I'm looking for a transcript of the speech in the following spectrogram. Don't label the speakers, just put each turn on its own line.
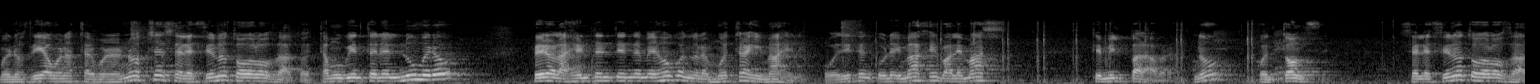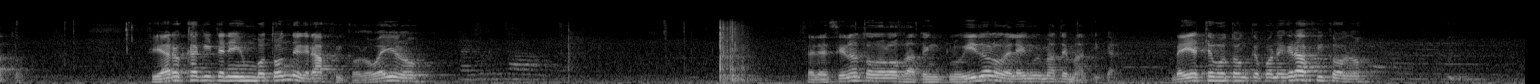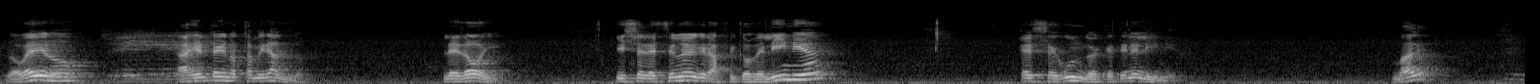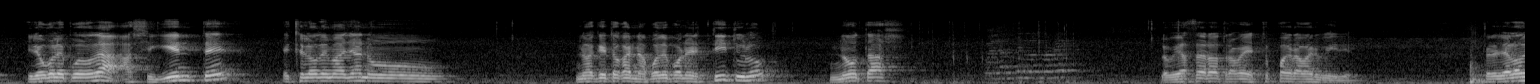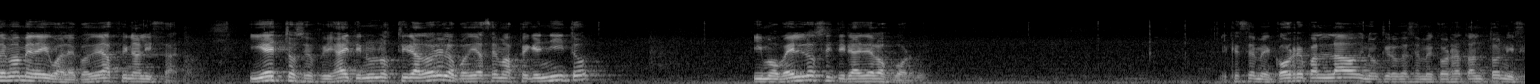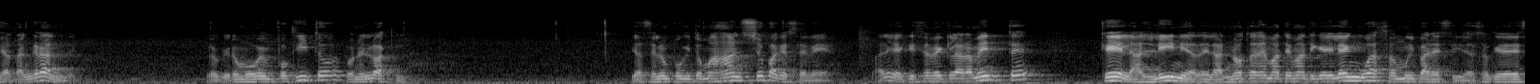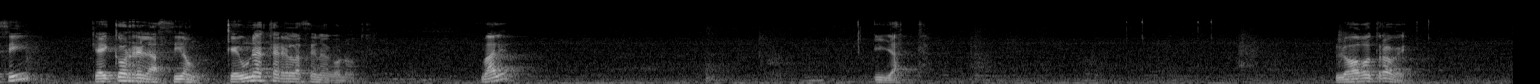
Buenos días, buenas tardes, buenas noches. Selecciono todos los datos. Está muy bien tener el número, pero la gente entiende mejor cuando les muestras imágenes. Porque dicen que una imagen vale más que mil palabras, ¿no? Pues entonces, selecciono todos los datos. Fijaros que aquí tenéis un botón de gráfico, ¿lo veis o no? Selecciono todos los datos, incluido lo de lengua y matemática. ¿Veis este botón que pone gráfico o no? ¿Lo veis o no? Sí. Hay gente que no está mirando. Le doy y selecciono el gráfico de línea, el segundo, el que tiene línea. ¿Vale? Y luego le puedo dar a siguiente, es que lo demás ya no, no hay que tocar nada. Puede poner título, notas.
¿Puedo hacerlo otra vez?
Lo voy a hacer otra vez, esto es para grabar vídeo. Pero ya lo demás me da igual, le podéis finalizar. Y esto, si os fijáis, tiene unos tiradores, lo podéis hacer más pequeñito y moverlo si tiráis de los bordes. Es que se me corre para el lado y no quiero que se me corra tanto ni sea tan grande. Lo quiero mover un poquito, ponerlo aquí. Y hacerlo un poquito más ancho para que se vea. ¿Vale? Y aquí se ve claramente que las líneas de las notas de matemática y lengua son muy parecidas. Eso quiere decir que hay correlación, que una está relacionada con otra. ¿Vale? Y ya está. Lo hago otra vez.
